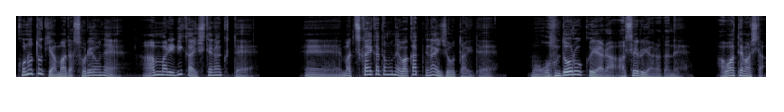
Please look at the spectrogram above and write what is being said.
この時はまだそれをね、あんまり理解してなくて、えー、まあ、使い方もね、分かってない状態で、もう驚くやら焦るやらだね、慌てました。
